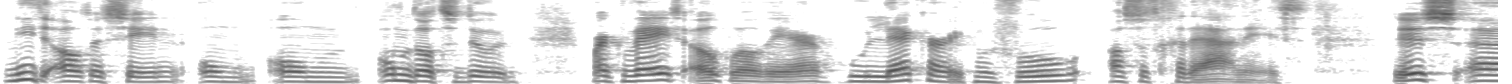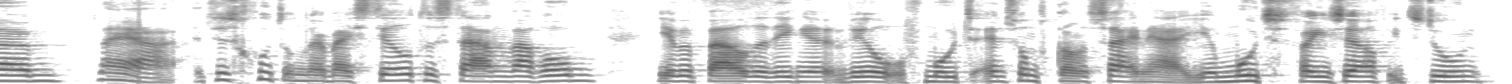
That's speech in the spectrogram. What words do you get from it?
niet altijd zin om, om, om dat te doen. Maar ik weet ook wel weer hoe lekker ik me voel als het gedaan is. Dus um, nou ja, het is goed om daarbij stil te staan waarom je bepaalde dingen wil of moet. En soms kan het zijn, ja, je moet van jezelf iets doen,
